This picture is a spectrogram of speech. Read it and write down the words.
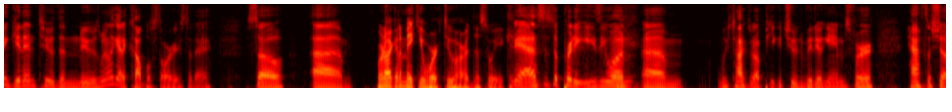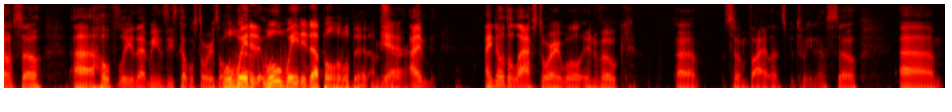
to get into the news. We only got a couple stories today. So, um We're not to make you work too hard this week. yeah, this is a pretty easy one. Um we've talked about Pikachu and video games for half the show, so Uh, hopefully that means these couple stories. Will We'll wait up. it. We'll wait it up a little bit. I'm yeah, sure. I'm. I know the last story will invoke um, some violence between us. So, um,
